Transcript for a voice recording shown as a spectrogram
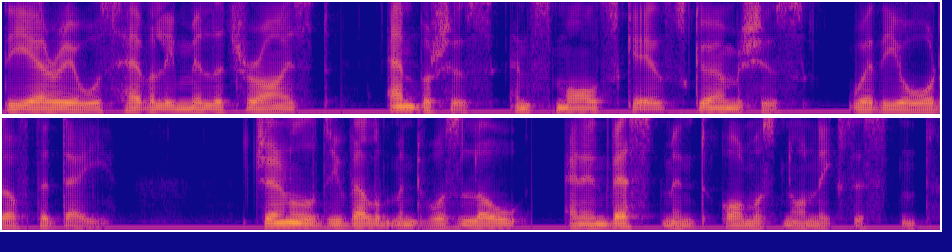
The area was heavily militarized, ambushes and small scale skirmishes were the order of the day. General development was low and investment almost non existent.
